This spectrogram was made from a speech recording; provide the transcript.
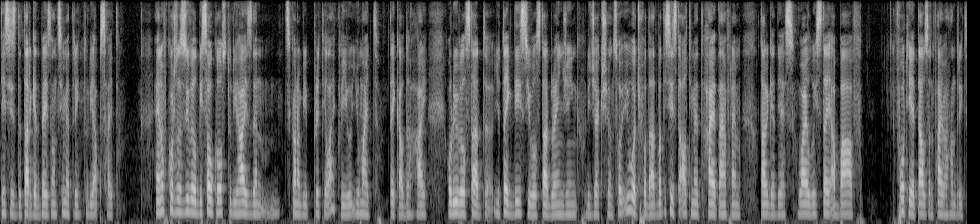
this is the target based on symmetry to the upside. And of course as you will be so close to the highs then it's gonna be pretty likely you, you might take out the high. Or you will start uh, you take this you will start ranging rejection. So you watch for that. But this is the ultimate higher time frame target yes. While we stay above 48500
